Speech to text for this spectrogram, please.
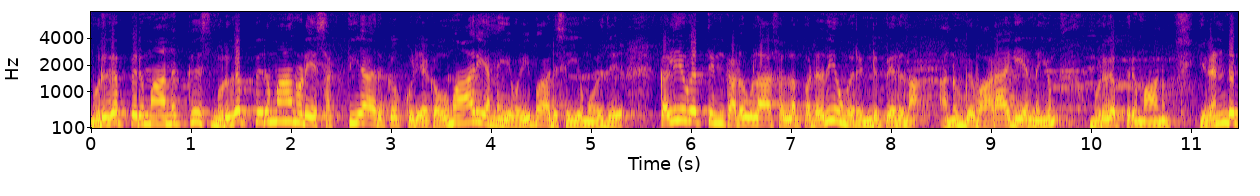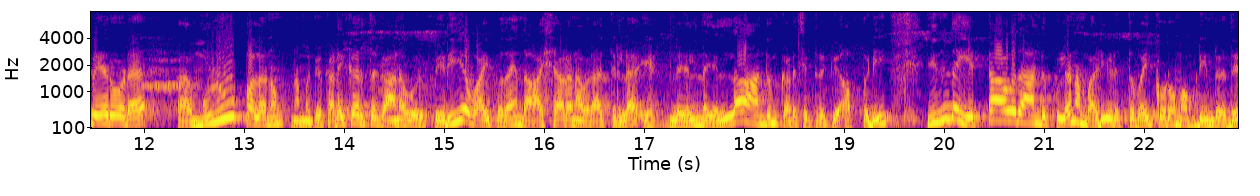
முருகப்பெருமானுக்கு முருகப்பெருமானுடைய சக்தியாக இருக்கக்கூடிய கௌமாரி அன்னையை வழிபாடு செய்யும் பொழுது கலியுகத்தின் கடவுளாக சொல்லப்படுறது இவங்க ரெண்டு பேர் தான் அனுக வாராகி அன்னையும் முருகப்பெருமானும். இரண்டு பேரோட முழு பலனும் நமக்கு கிடைக்கிறதுக்கான ஒரு பெரிய வாய்ப்பு தான் இந்த ஆஷாட நவராத்திரியில் இந்த எல்லா ஆண்டும் கிடைச்சிட்டு இருக்கு அப்படி இந்த எட்டாவது ஆண்டுக்குள்ளே நம்ம அடியெடுத்து வைக்கிறோம் அப்படின்றது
